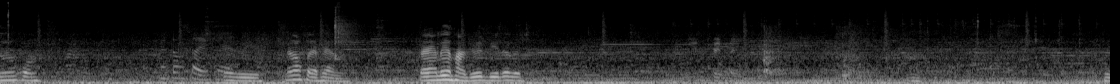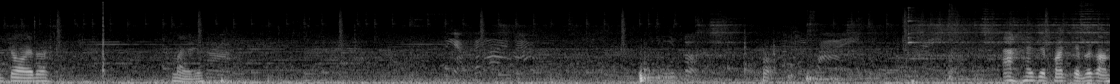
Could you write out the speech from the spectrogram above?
นะทุกคนไม่ต้องใส่แผ่ USB นไม่ต้องใส่แผ่น แปลงเล่นผ่าน USB ได้เลยอืมมีจอยด้วยใหม่เลยอะให้เจ๊ปาเก็บไว้ก่อน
